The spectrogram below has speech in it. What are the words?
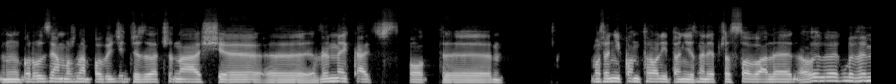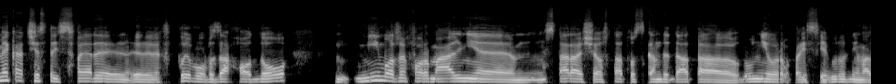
Gruzja można powiedzieć, że zaczyna się wymykać spod może nie kontroli, to nie jest najlepsze słowo, ale no, jakby wymykać się z tej sfery wpływów Zachodu, mimo że formalnie stara się o status kandydata Unii Europejskiej, w grudniu ma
